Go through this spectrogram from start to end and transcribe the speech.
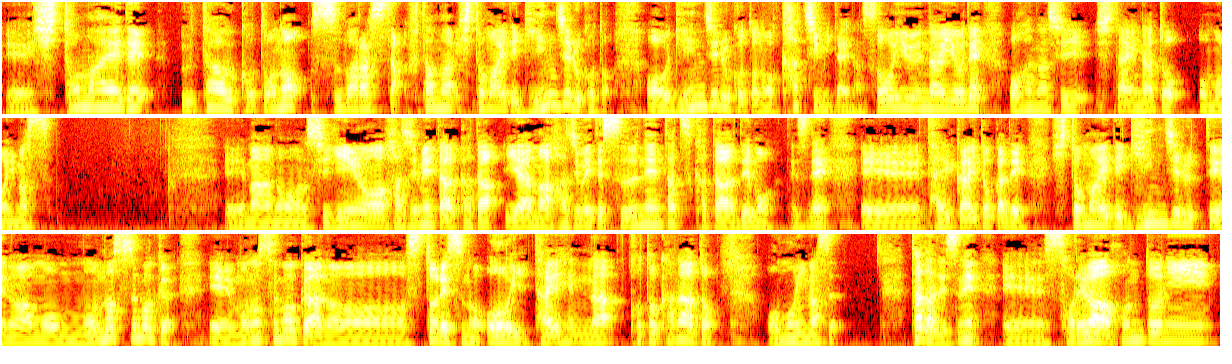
え人前で歌うことの素晴らしさ、人前で吟じること、吟じることの価値みたいな、そういう内容でお話ししたいなと思います。えー、まあ、あの、詩吟を始めた方、いや、まあ、始めて数年経つ方でもですね、えー、大会とかで人前で吟じるっていうのはもう、ものすごく、えー、ものすごくあの、ストレスの多い、大変なことかなと思います。ただですね、え、それは本当に、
